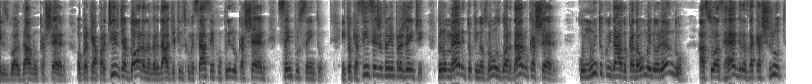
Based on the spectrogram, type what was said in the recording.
eles guardavam kasher, ou para que a partir de agora, na verdade, que eles começassem a cumprir o kasher 100%. Então que assim seja também para a gente, pelo mérito que nós vamos guardar o kasher, com muito cuidado, cada um melhorando as suas regras da kashrut,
